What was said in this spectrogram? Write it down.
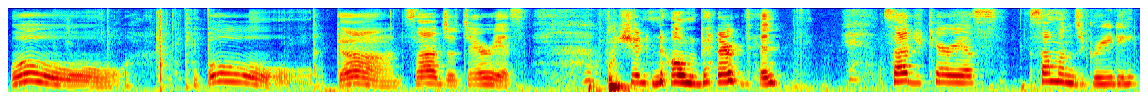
Whoa. Oh, God. Sagittarius. I should know him better than Sagittarius. Someone's greedy.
